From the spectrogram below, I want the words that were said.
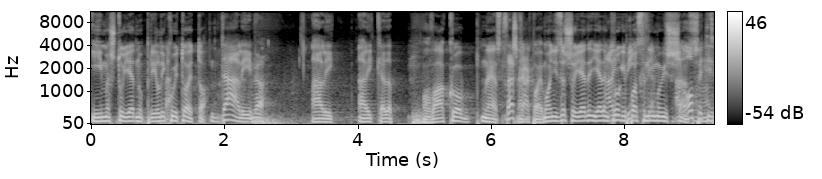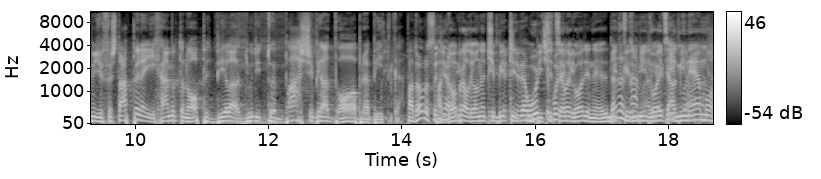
I imaš tu jednu priliku i to je to. Da, ali, Da. ali, ali kada Ovako, ne znam, Znaš kako? pojma. On je izašao jedan, jedan Ali krug i posle nije imao više šanse. Ali opet između Verstappena i Hamiltona opet bila, ljudi, to je baš je bila dobra bitka. Pa dobro, Pa srđan, dobro, ali ona će biti, da biće cele bitka. godine, da, bitka znam, između njih ali dvojice, ali mi nemamo,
